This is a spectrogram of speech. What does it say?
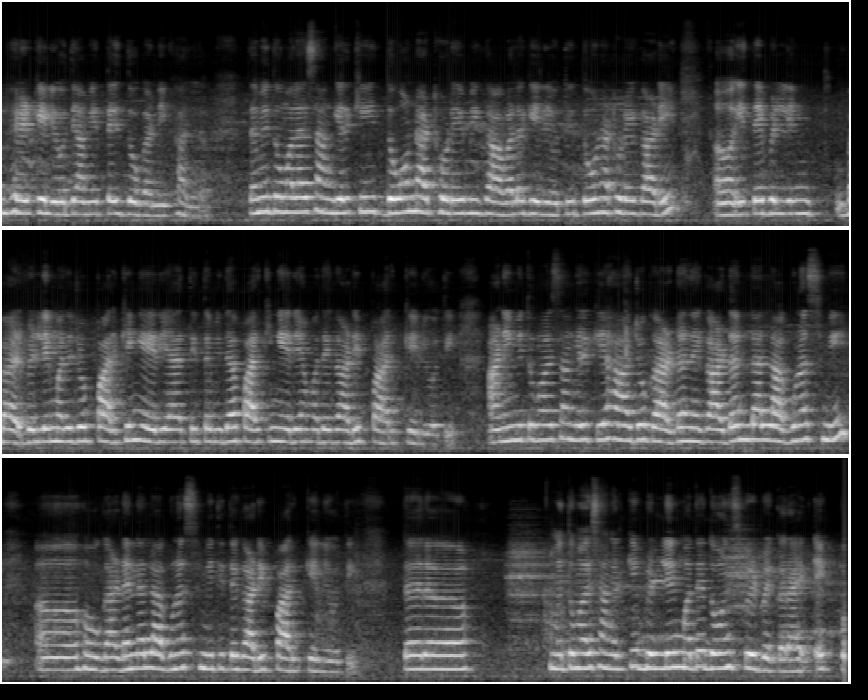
भेट भेळ केली होती. आम्ही तेच दोघांनी खाल्लं. तर मी तुम्हाला सांगेल की दोन आठवडे मी गावाला गेली होती. दोन आठवडे गाडी इथे बिल्डिंग बा बिल्डिंगमध्ये जो पार्किंग एरिया आहे तिथे मी त्या पार्किंग एरियामध्ये गाडी पार्क केली होती. आणि मी तुम्हाला सांगेल की हा जो गार्डन आहे गार्डनला लागूनच मी हो गार्डनला लागूनच मी तिथे गाडी पार्क केली होती. तर मी तुम्हाला सांगेल की बिल्डिंगमध्ये दोन स्पीड ब्रेकर आहेत. एक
